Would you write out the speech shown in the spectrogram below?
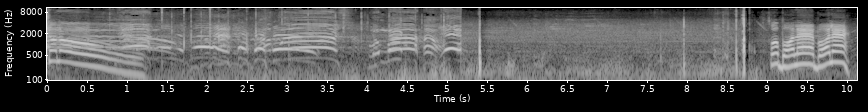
चलो। ओ बॉल है बॉल है।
